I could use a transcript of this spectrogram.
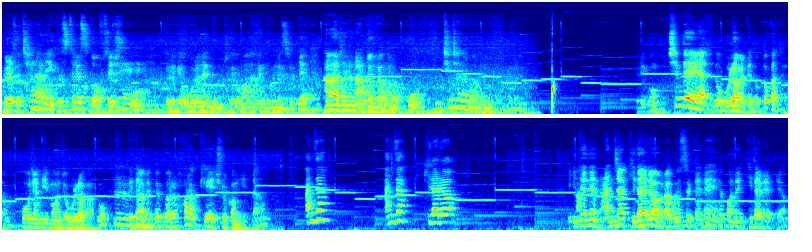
그래서 차라리 그 스트레스도 없애주고 네. 이렇게 옳은 행동, 저희가 원하는 행동을 했을 때 강아지는 안정감을 얻고 칭찬을 받으면 돼요. 그리고 침대에도 올라갈 때도 똑같아요. 보호자님이 먼저 올라가고 음. 그 다음에 페퍼를 허락해 줄 겁니다. 앉아. 앉아. 기다려. 이때는 앉아 기다려라고 했을 때는 네. 페퍼는 기다려야 돼요.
